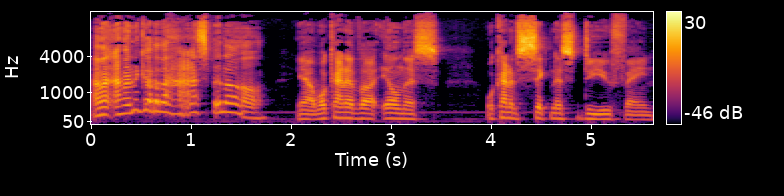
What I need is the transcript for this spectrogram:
I'm, I'm gonna go to the hospital. Yeah, what kind of uh, illness, what kind of sickness do you feign?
